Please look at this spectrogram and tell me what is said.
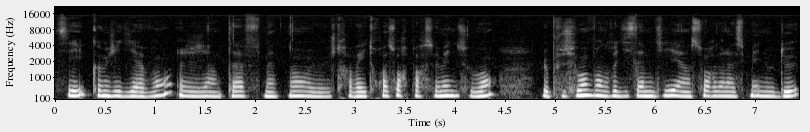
c'est comme j'ai dit avant, j'ai un taf maintenant. Euh, je travaille trois soirs par semaine souvent. Le plus souvent vendredi, samedi et un soir dans la semaine ou deux.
